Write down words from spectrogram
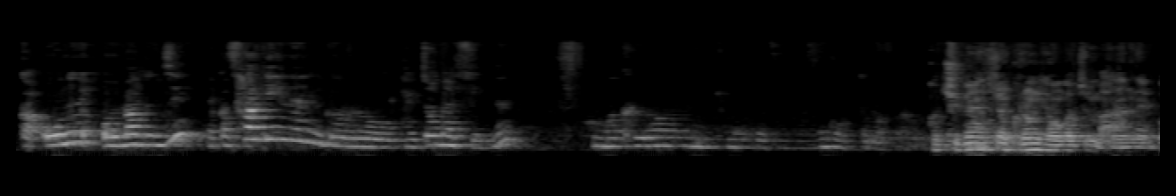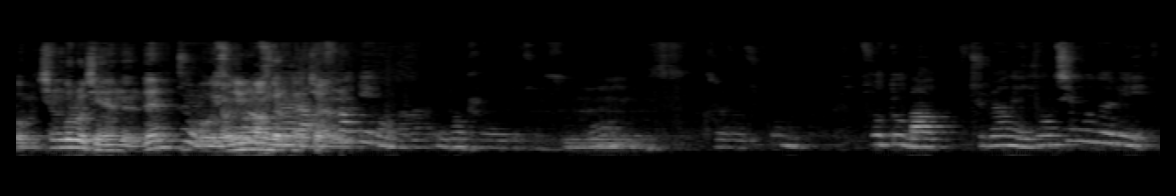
그러니까 오늘 얼마든지 약간 사귀는 걸로 발전할 수 있는 뭔가 그런 경우가 좀 많은 것 같더라고요. 그 주변에서 좀 그런 경우가 좀 많았네. 뭐 친구로 지냈는데 뭐 응, 연인 관계를 지내다가 발전. 사귀거나 이런 경우도 좀 있었고 음. 그래가지고 저도 막 주변에 이성 친구들이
